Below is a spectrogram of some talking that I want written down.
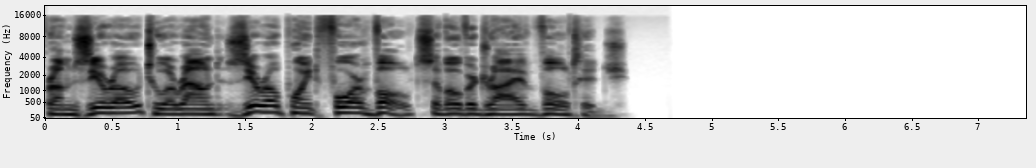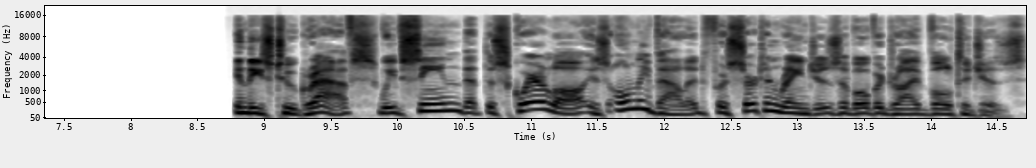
from 0 to around 0.4 volts of overdrive voltage. In these two graphs, we've seen that the square law is only valid for certain ranges of overdrive voltages.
